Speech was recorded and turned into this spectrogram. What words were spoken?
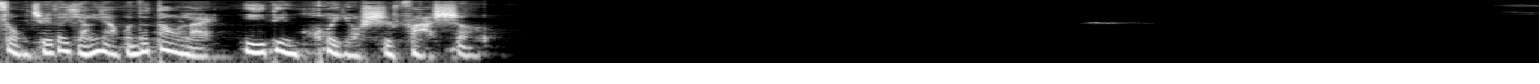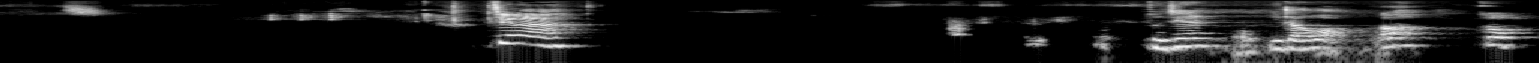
总觉得杨雅文的到来一定会有事发生。进来，总监，你找我啊？坐。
